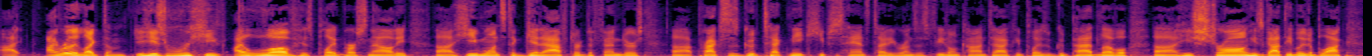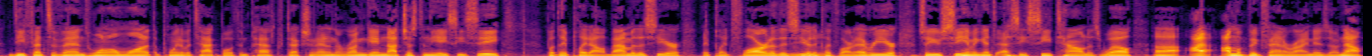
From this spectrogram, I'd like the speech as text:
I I really liked him. He's he. I love his play personality. Uh, he wants to get after defenders. Uh, practices good technique. Keeps his hands tight. He runs his feet on contact. He plays with good pad level. Uh, he's strong. He's got the ability to block defensive ends one on one at the point of attack, both in pass protection and in the run game. Not just in the ACC but they played Alabama this year. They played Florida this year. They play Florida every year. So you see him against SEC talent as well. Uh, I, I'm a big fan of Ryan Izzo. Now,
